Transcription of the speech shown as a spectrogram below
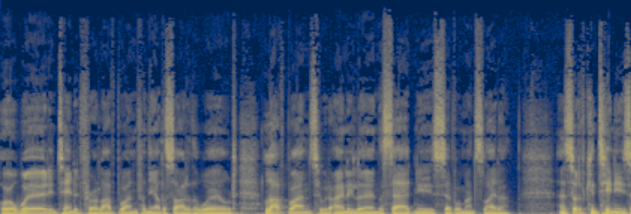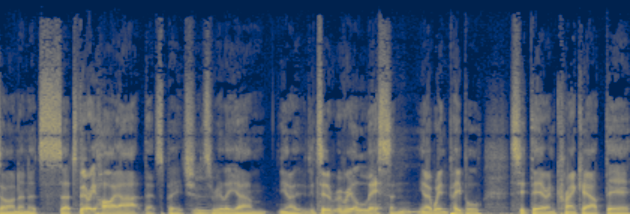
or a word intended for a loved one from the other side of the world, loved ones who would only learn the sad news several months later and sort of continues on, and it's it's very high art that speech. Mm. It's really um, you know it's a real lesson. You know when people sit there and crank out there,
